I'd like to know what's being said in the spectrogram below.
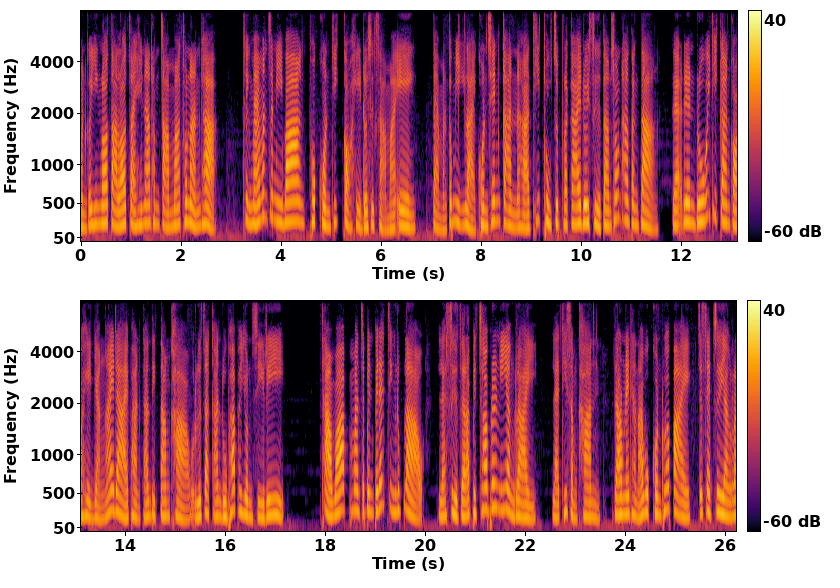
มันก็ยิ่งล่อตาล่อใจให้หน่าทำตามมากเท่านั้นค่ะ ถึงแม้มันจะมีบ้างพวกคนที่ก่อเหตุโดยศึกษามาเอง แต่มันก็มีอีกหลายคนเช่นกันนะคะ ที่ถูกจุดประกายโดยสื่อตามช่องทางต่างๆ และเรียนรู้วิธีการก่อเหตุอย่างง่ายดายผ่านการติดตามข่าว หรือจากการดูภาพยนตร์ซีรีส์ถามว่ามันจะเป็นไปได้จริงหรือเปล่า และสื่อจะรับผิดชอบเรื่องนี้อย่างไร และที่สำคัญ เราในฐานะบุคคลทั่วไป จะเสพสื่ออย่างไร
